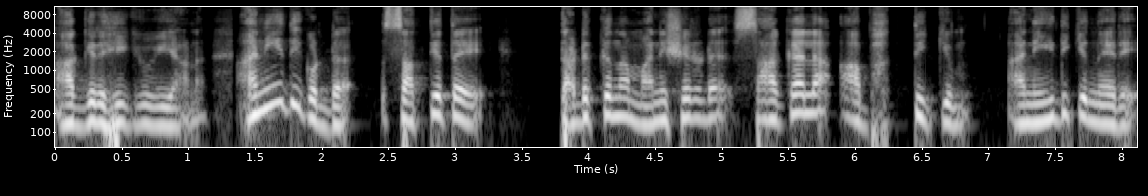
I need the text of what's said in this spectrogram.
ആഗ്രഹിക്കുകയാണ്. അനീതി കൊണ്ട് സത്യത്തെ തടുക്കുന്ന മനുഷ്യരുടെ സകല അഭക്തിക്കും അനീതിക്ക് നേരെ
